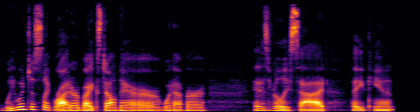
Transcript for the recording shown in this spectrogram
we would just like ride our bikes down there, or whatever. It is really sad that you can't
